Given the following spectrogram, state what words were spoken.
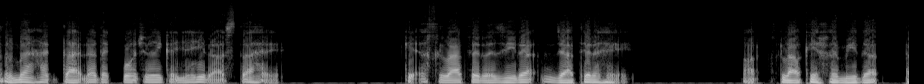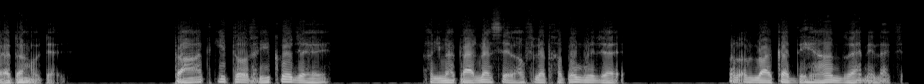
हद ताला तक पहुँचने का यही रास्ता है कि अखलाक रजीला जाते रहे और अखलाक हमीदा पैदा हो जाए। तात की तोफीक हो जाए, अल्लाह ताला से गफलत ख़त्म हो जाए और अल्लाह का ध्यान रहने लग जाए।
